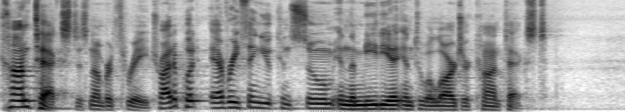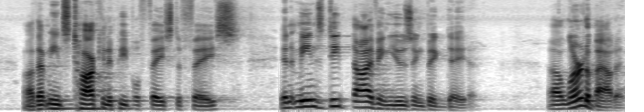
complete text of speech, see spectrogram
Context is number three. Try to put everything you consume in the media into a larger context. Uh, that means talking to people face to face, and it means deep diving using big data. Uh, learn about it,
